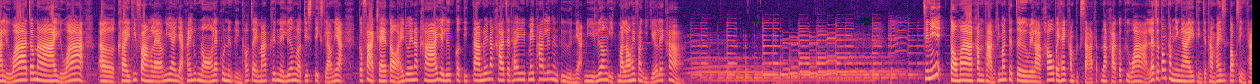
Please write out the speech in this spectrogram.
รหรือว่าเจ้านายหรือว่าใครที่ฟังแล้วเนี่ยอยากให้ลูกน้องและคนอื่นๆ เข้าใจมากขึ้นในเรื่องโลจิสติกส์แล้วเนี่ยก็ฝากแชร์ต่อให้ด้วยนะคะ อย่าลืมกดติดตามด้วยนะคะ จะได้ไม่พลาดเรื่องอื่นๆเนี่ยมีเรื่องอีกมาเล่าให้ฟังอีกเยอะเลยค่ะทีนี้ต่อมาคำถามที่มักจะเจอเวลาเข้าไปให้คำปรึกษานะคะ ก็คือว่าแล้วจะต้องทำยังไงถึงจะทำให้สต็อกสินค้า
